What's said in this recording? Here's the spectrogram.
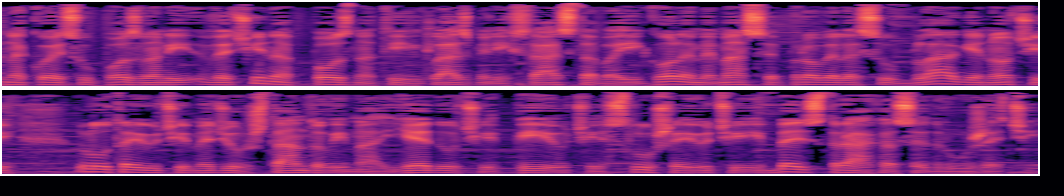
na koje su pozvani većina poznatih glazbenih sastava i goleme mase provele su blage noći, lutajući među štandovima, jedući, pijući, slušajući i bez straha se družeći.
